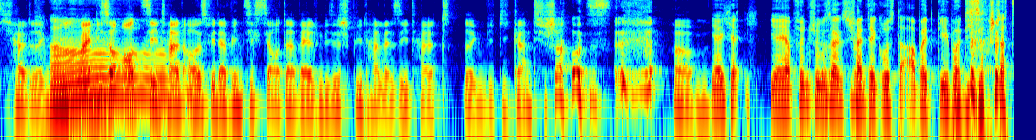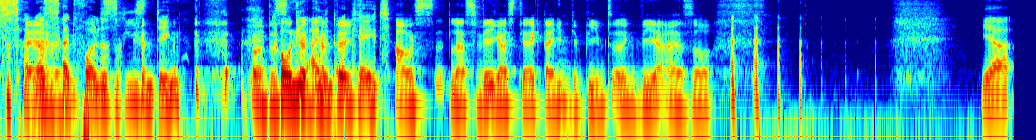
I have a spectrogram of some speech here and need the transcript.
die halt irgendwie. Ich meine, dieser Ort sieht halt aus wie der winzigste Ort der Welt und diese Spielhalle sieht halt irgendwie gigantisch aus. ähm, Ja, ich, ich, ja, ich habe vorhin schon gesagt, es scheint der größte Arbeitgeber dieser Stadt zu sein. Also es ist halt voll das Riesending. und das Coney Island Arcade. aus Las Vegas direkt dahin gebeamt irgendwie. Also. Ja,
